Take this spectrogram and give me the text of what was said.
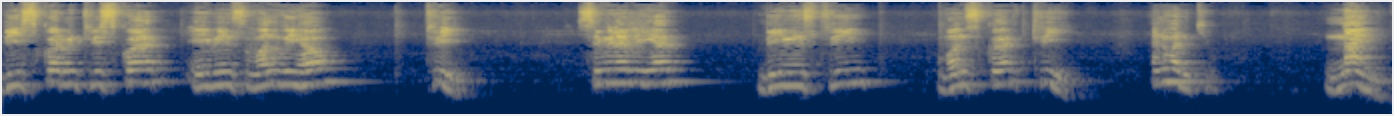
B square means 3 square. A means 1 we have. 3. Similarly here. B means 3. 1 square 3. And 1 cube. 9.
